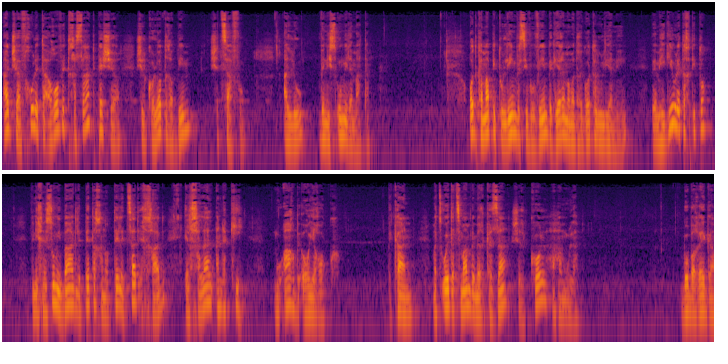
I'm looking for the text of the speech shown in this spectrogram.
עד שהפכו לתערובת חסרת פשר של קולות רבים שצפו, עלו ונישאו מלמטה. עוד כמה פיתולים וסיבובים בגרם המדרגות הלולייני, והם הגיעו לתחתיתו. ונכנסו מבעד לפתח הנוטה לצד אחד אל חלל ענקי, מואר באור ירוק. וכאן מצאו את עצמם במרכזה של כל ההמולה. בו ברגע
